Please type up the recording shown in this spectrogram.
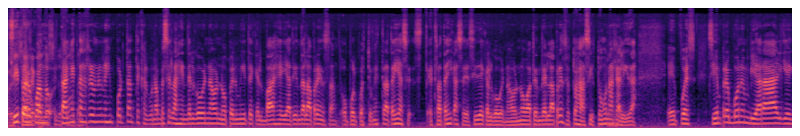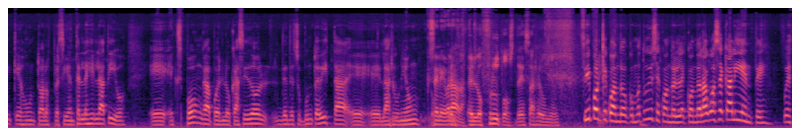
Sí, pero cuando están estas tal. reuniones importantes, que algunas veces la agenda del gobernador no permite que él baje y atienda la prensa, o por cuestión estrategia, se- estratégica se decide que el gobernador no va a atender la prensa. Esto es así, esto es una realidad. Eh, pues siempre es bueno enviar a alguien que junto a los presidentes legislativos eh, exponga pues lo que ha sido desde su punto de vista eh, eh, la reunión celebrada. el- los frutos de esa reunión. Sí, porque cuando, como tú dices, cuando el, cuando el agua se caliente, pues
